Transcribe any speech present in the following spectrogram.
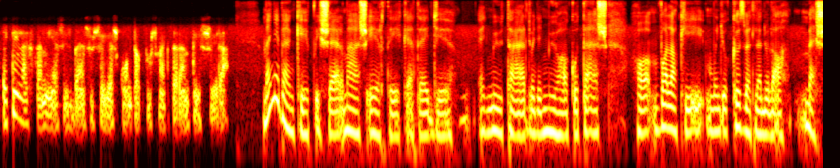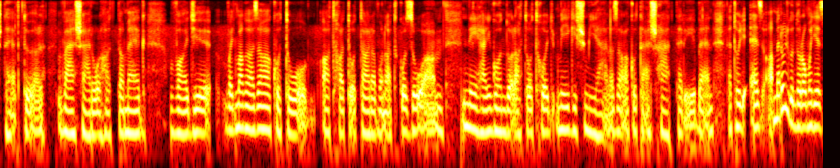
egy tényleg személyes és bensőséges kontaktus megteremtésére. Mennyiben képvisel más értéket egy, egy műtárgy vagy egy műalkotás ha valaki mondjuk közvetlenül a mestertől vásárolhatta meg, vagy, vagy maga az alkotó adhatott arra vonatkozóan néhány gondolatot, hogy mégis mi áll az alkotás hátterében. Tehát, hogy ez, mert úgy gondolom, hogy ez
